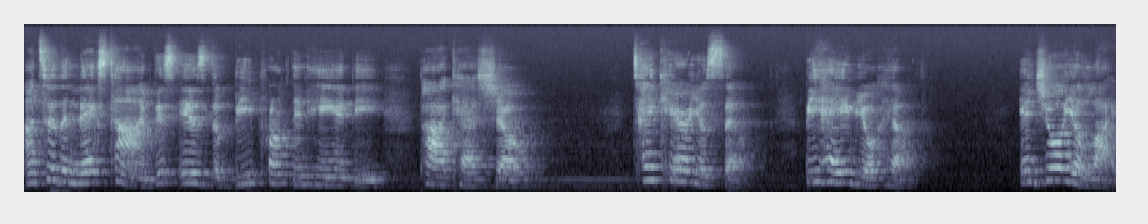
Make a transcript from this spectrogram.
Until the next time, this is the Be Prompt and Handy podcast show. Take care of yourself. Behave your health. Enjoy your life.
